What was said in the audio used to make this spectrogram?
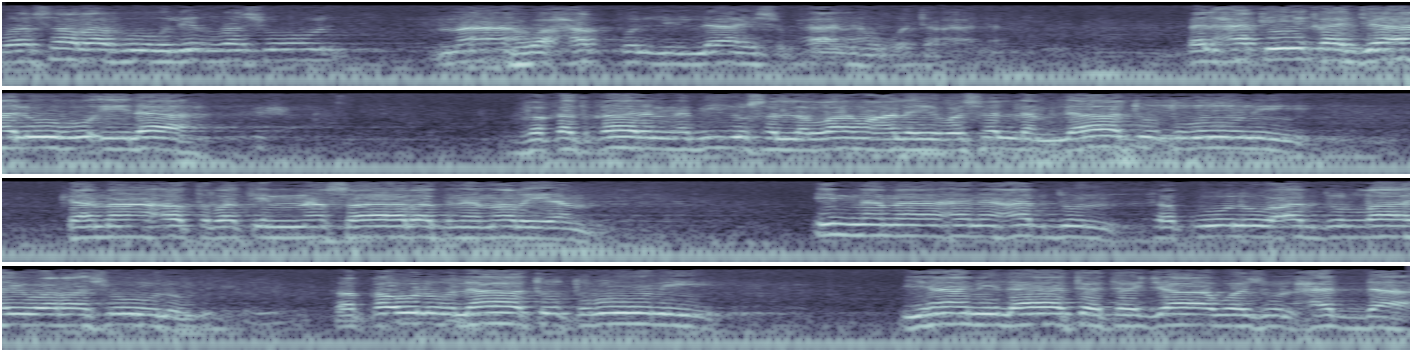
وصرفوا للرسول ما هو حق لله سبحانه وتعالى. فالحقيقة جعلوه إله. فقد قال النبي صلى الله عليه وسلم لا تطروني كما أطرت النصارى ابن مريم. إنما أنا عبد فقولوا عبد الله ورسوله. فقولوا لا تطروني يعني لا تتجاوزوا الحد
